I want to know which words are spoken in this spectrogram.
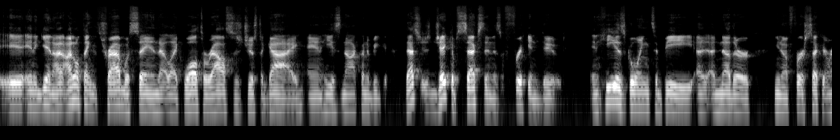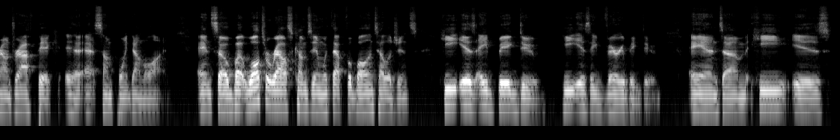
and again, I, don't think Trav was saying that like Walter Rouse is just a guy and he's not going to be. That's just, Jacob Sexton is a freaking dude, and he is going to be a, another you know first second round draft pick at some point down the line. And so, but Walter Rouse comes in with that football intelligence. He is a big dude. He is a very big dude, and um, he is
